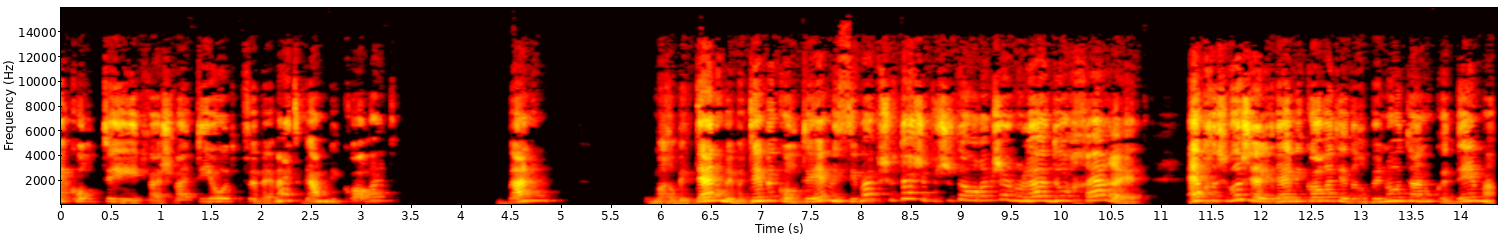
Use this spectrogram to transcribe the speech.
ביקורתית והשוואתיות, ובאמת גם ביקורת, באנו, מרביתנו מבתים ביקורתיים מסיבה פשוטה שפשוט ההורים שלנו לא ידעו אחרת. הם חשבו שעל ידי ביקורת ידרבנו אותנו קדימה.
